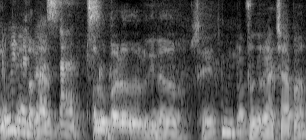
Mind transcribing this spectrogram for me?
ui, l'any Total. passat. a l'operador d'ordinador, sí. Va fotre una xapa.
